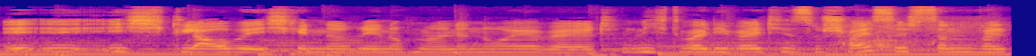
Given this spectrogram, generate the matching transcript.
Ich, ich glaube, ich generiere nochmal eine neue Welt. Nicht, weil die Welt hier so scheiße ist, sondern weil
